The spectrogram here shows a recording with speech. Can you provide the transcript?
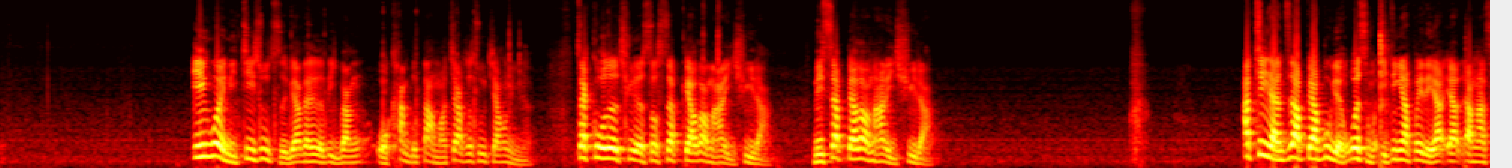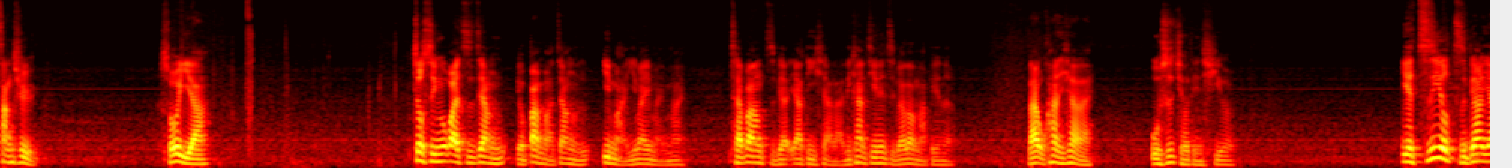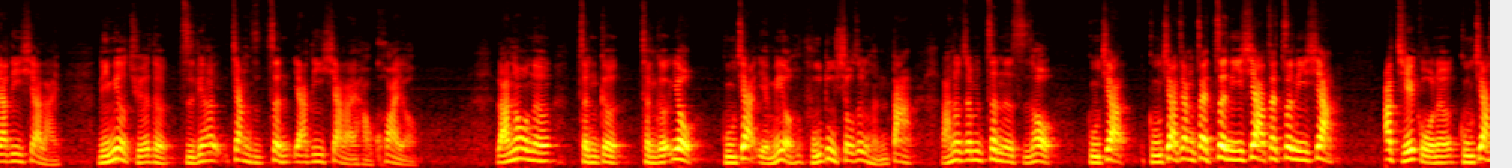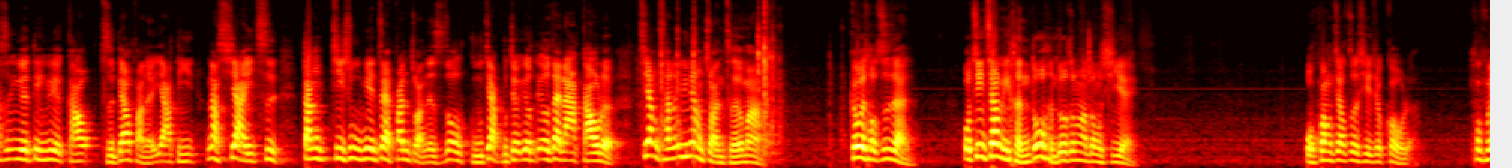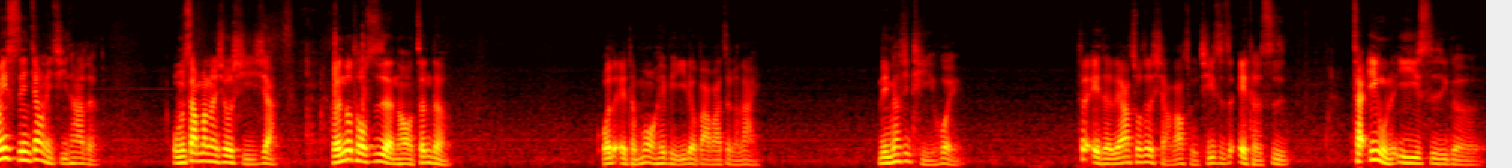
因为你技术指标在这个地方，我看不到吗？教科书教你了，在过热区的时候是要飙到哪里去啦？你是要飙到哪里去啦？啊，既然知道飙不远，为什么一定要非得要要让它上去？所以啊，就是因为外资这样有办法这样子一买一卖一买一卖，才把指标压低下来。你看今天指标到哪边了？来，我看一下来，五十九点七二，也只有指标压低下来。你没有觉得指标这样子震压低下来好快哦？然后呢，整个整个又股价也没有幅度修正很大，然后这边震的时候，股价股价这样再震一下，再震一下啊，结果呢，股价是越垫越高，指标反而压低。那下一次当技术面再翻转的时候，股价不就又又在拉高了？这样才能酝酿转折嘛？各位投资人，我今天教你很多很多重要东西哎，我光教这些就够了。我没时间教你其他的，我们上班了休息一下。很多投资人哦，真的，我的 at more happy 一六八八这个 line，你们要去体会。这 at 人家说这小老鼠，其实是 at 是在英文的意义是一个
